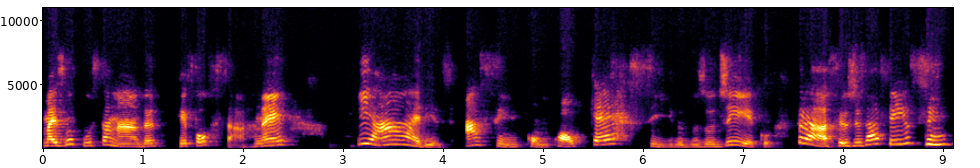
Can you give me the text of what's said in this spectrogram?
mas não custa nada reforçar, né? E Ares, assim como qualquer signo do zodíaco, traz seus desafios, sim,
